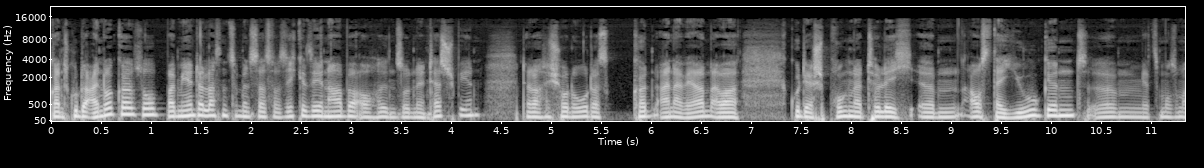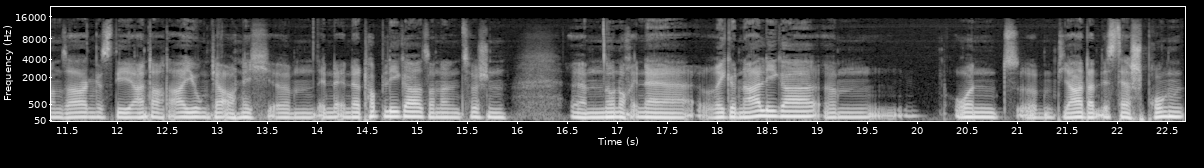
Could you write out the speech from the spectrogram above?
ganz gute Eindrücke so bei mir hinterlassen, zumindest das, was ich gesehen habe, auch in so den Testspielen. Da dachte ich schon, oh, das könnte einer werden. Aber gut, der Sprung natürlich ähm, aus der Jugend, ähm, jetzt muss man sagen, ist die Eintracht A-Jugend ja auch nicht ähm, in, in der Top-Liga, sondern inzwischen ähm, nur noch in der Regionalliga. Ähm, und ähm, ja, dann ist der Sprung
